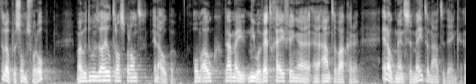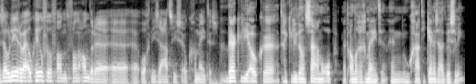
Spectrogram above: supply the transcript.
Dan lopen we soms voorop. Maar we doen het wel heel transparant en open. Om ook daarmee nieuwe wetgevingen aan te wakkeren. En ook mensen mee te laten denken. En zo leren wij ook heel veel van, van andere uh, organisaties, ook gemeentes. Werken jullie ook, uh, trekken jullie dan samen op met andere gemeenten? En hoe gaat die kennisuitwisseling?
